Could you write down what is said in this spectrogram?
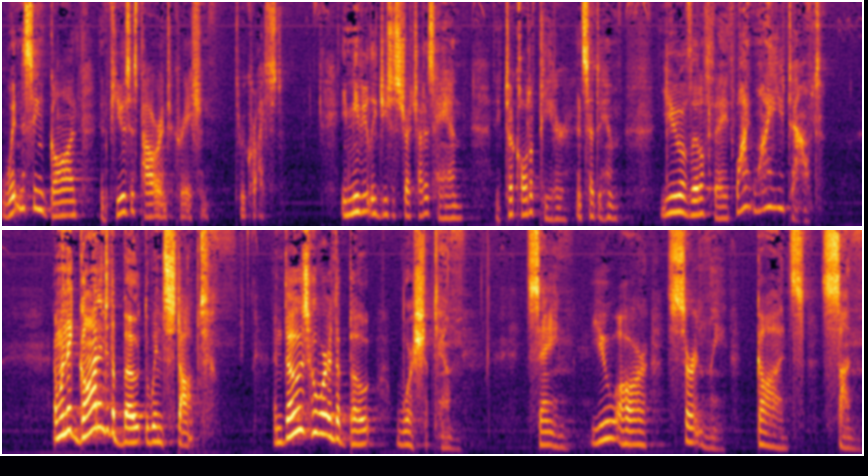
witnessing God infuse his power into creation through Christ. Immediately, Jesus stretched out his hand and he took hold of Peter and said to him, You of little faith, why, why do you doubt? And when they got into the boat, the wind stopped. And those who were in the boat worshiped him, saying, You are certainly God's Son.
